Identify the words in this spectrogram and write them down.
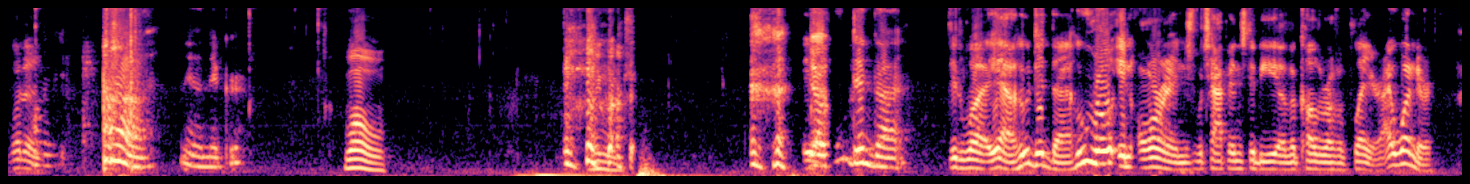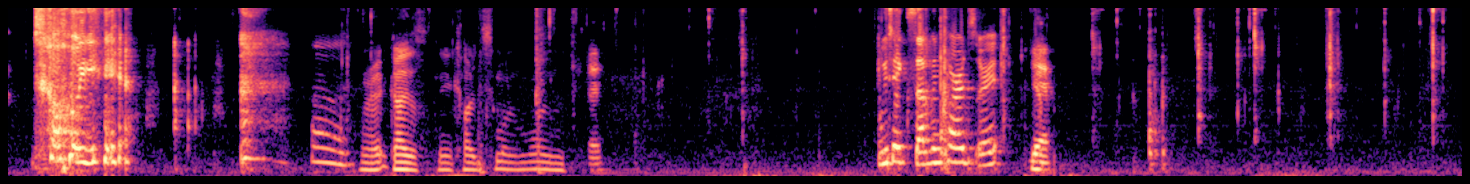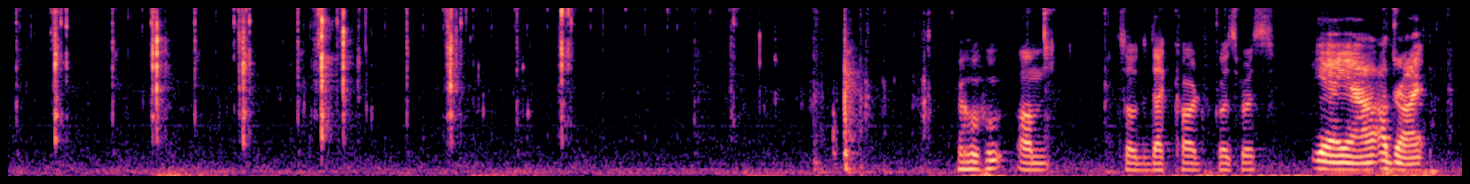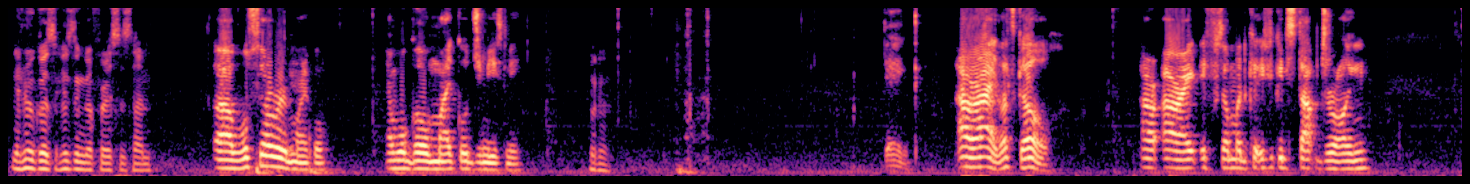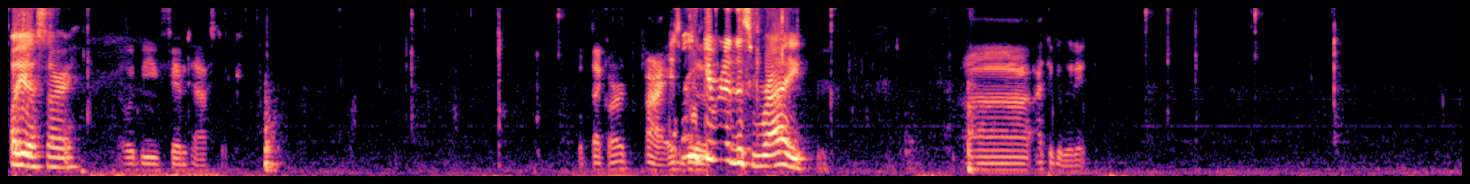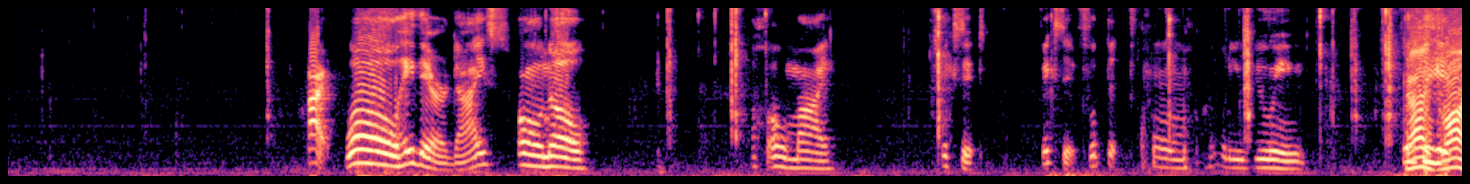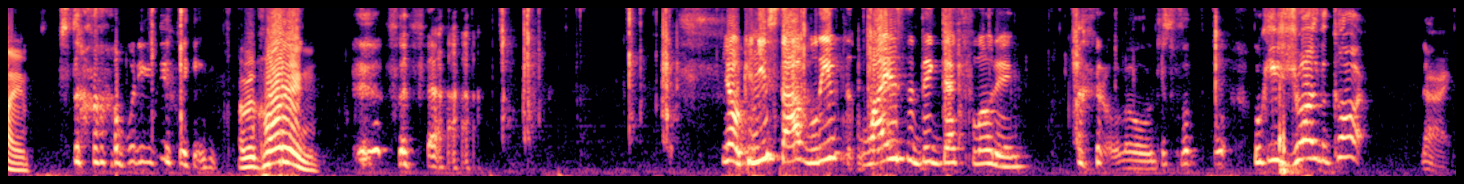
What a Alright. yeah, nigger. Whoa. Language. Yo, who did that? did what? Yeah, who did that? Who wrote in orange, which happens to be uh, the color of a player? I wonder. Oh yeah. Oh. Alright, guys, need cards one one. We take seven cards, right? Yeah. Who, who, um, so the deck card goes first. Yeah, yeah. I'll, I'll draw it. Then who goes? Who's gonna go first this time? Uh, we'll start with Michael, and we'll go Michael Jamise me. Okay. Dang. All right, let's go. All all right, if someone, could, if you could stop drawing, Oh yeah, sorry. that would be fantastic. Flip that card. All right, it's How do you get rid of this right? Uh, I could delete it. Alright. Whoa, hey there, guys. Oh no. Oh my. Fix it. Fix it. Flip it. Oh, my- what are you doing? Flip Guys, it. why? Stop. What are you doing? I'm recording! Flip that. Yo, can you stop? Leave. th- Why is the big deck floating? I don't know. Just flip. Who keeps drawing the card? Alright.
